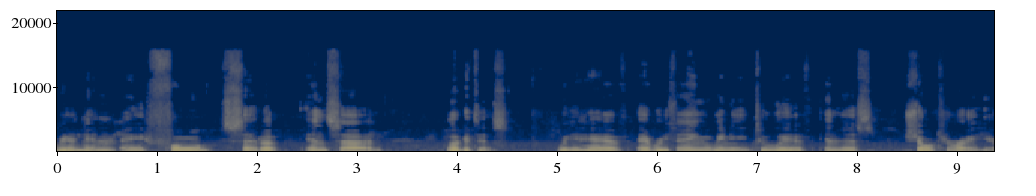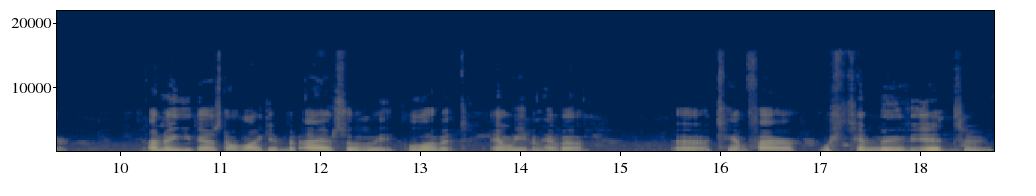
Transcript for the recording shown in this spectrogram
we are getting a full setup inside. Look at this. We have everything we need to live in this shelter right here. I know you guys don't like it, but I absolutely love it. And we even have a, a campfire we can move it to,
